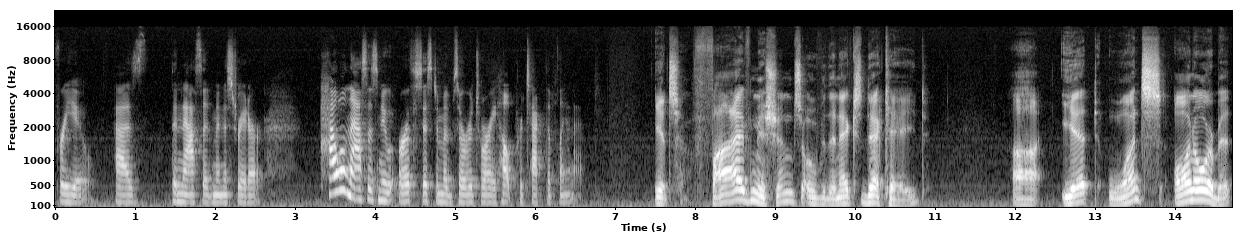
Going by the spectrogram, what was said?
for you as the NASA administrator. How will NASA's new Earth System Observatory help protect the planet? It's five missions over the next decade. Uh, it, once on orbit,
